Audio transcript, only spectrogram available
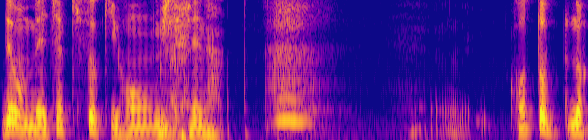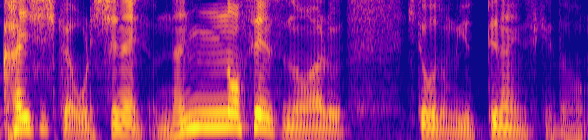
でもめちゃ基礎基本みたいなことの開始しか俺してないんですよ。何のセンスのある一言も言ってないんですけど。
